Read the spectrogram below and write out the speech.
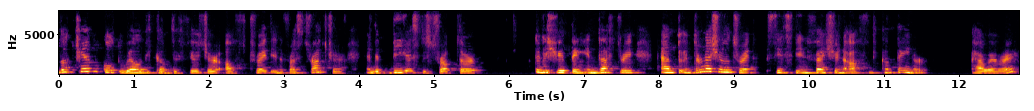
blockchain could well become the future of trade infrastructure and the biggest disruptor to the shipping industry and to international trade since the invention of the container. However,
